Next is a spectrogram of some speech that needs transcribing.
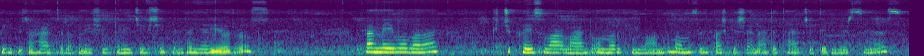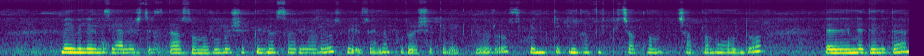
Bir güzel her tarafına eşit gelecek şekilde yayıyoruz. Ben meyve olarak küçük kayısılar vardı. Onları kullandım ama siz başka şeyler de tercih edebilirsiniz. Meyvelerimizi yerleştirdikten sonra rulo şeklinde sarıyoruz ve üzerine pudra şekeri ekliyoruz. Benim kekim hafif bir çaplama, çaplama oldu. Ee, nedeni de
